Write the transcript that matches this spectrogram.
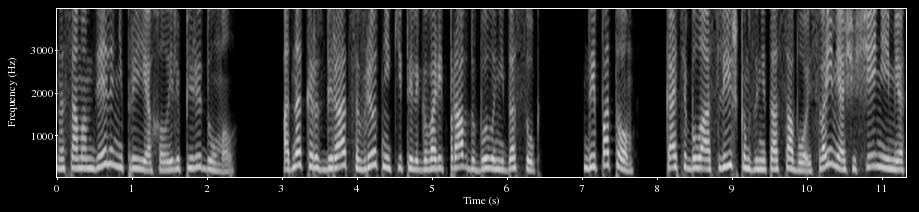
На самом деле не приехал или передумал. Однако разбираться, врет Никита или говорит правду, было недосуг. Да и потом, Катя была слишком занята собой, своими ощущениями,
